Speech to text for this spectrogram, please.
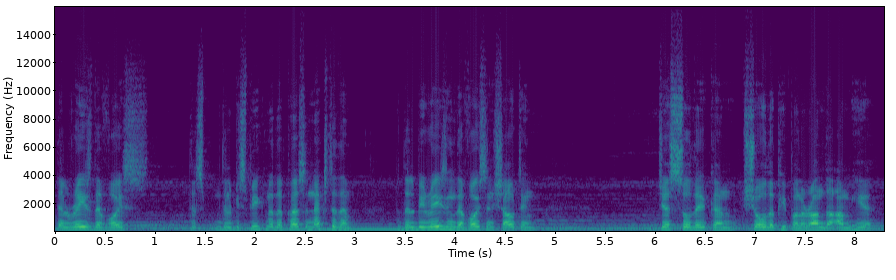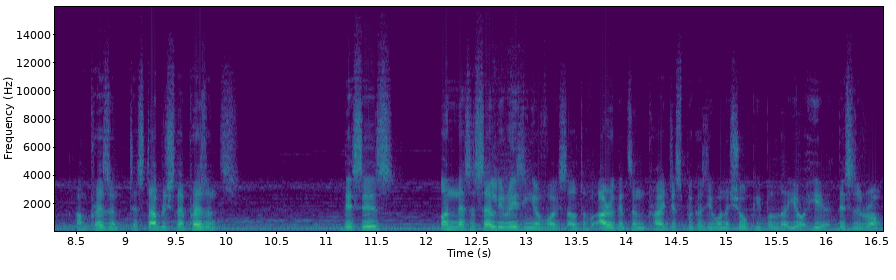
they'll raise their voice. They'll be speaking to the person next to them, but they'll be raising their voice and shouting just so they can show the people around that I'm here, I'm present, to establish their presence. This is unnecessarily raising your voice out of arrogance and pride just because you want to show people that you're here. This is wrong.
